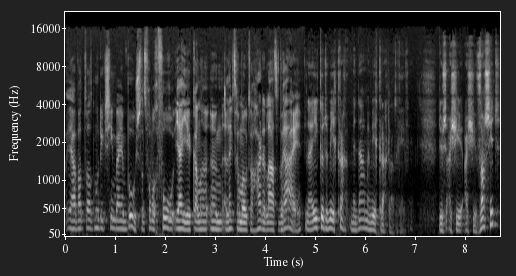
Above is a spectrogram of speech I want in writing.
ja, wat, wat moet ik zien bij een boost? Want voor mijn gevoel, ja, je kan een, een elektromotor harder laten draaien. Nou, je kunt er meer kracht, met name meer kracht laten geven. Dus als je, als je vastzit,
